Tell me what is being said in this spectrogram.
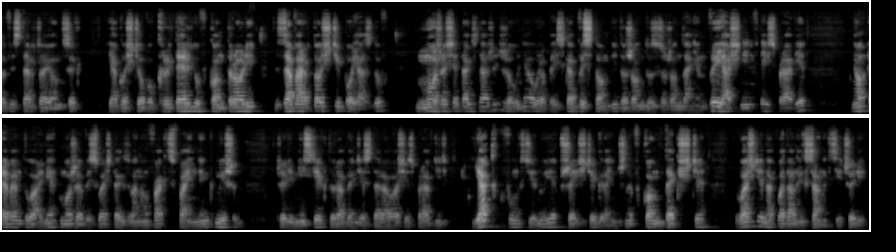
wystarczających jakościowo kryteriów kontroli zawartości pojazdów, może się tak zdarzyć, że Unia Europejska wystąpi do rządu z żądaniem wyjaśnień w tej sprawie, no ewentualnie może wysłać tak zwaną fact-finding mission, czyli misję, która będzie starała się sprawdzić, jak funkcjonuje przejście graniczne w kontekście właśnie nakładanych sankcji, czyli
